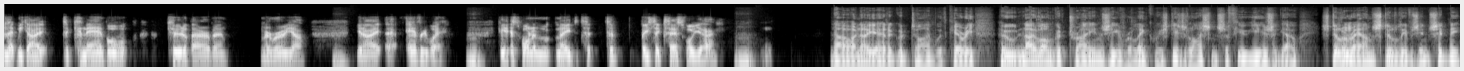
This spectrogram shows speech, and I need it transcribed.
let me go to Coonamble, Coonabarabran, Moruya, Mm. you know, everywhere. Mm. He just wanted me to, to be successful, you know. Mm. No, I know you had a good time with Kerry, who no longer trains. He relinquished his licence a few years ago. Still Mm. around, still lives in Sydney,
